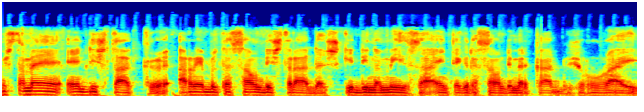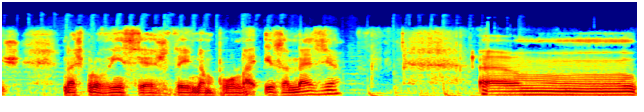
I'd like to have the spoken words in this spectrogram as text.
Temos também em destaque a reabilitação de estradas que dinamiza a integração de mercados rurais nas províncias de Nampula e Zambésia. Um,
